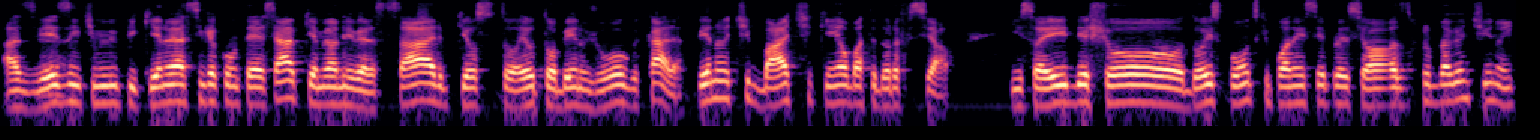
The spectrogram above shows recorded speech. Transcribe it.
Às vezes em time pequeno é assim que acontece. Ah, porque é meu aniversário, porque eu, estou, eu tô bem no jogo. Cara, pênalti bate quem é o batedor oficial. Isso aí deixou dois pontos que podem ser preciosos para o Bragantino, hein?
